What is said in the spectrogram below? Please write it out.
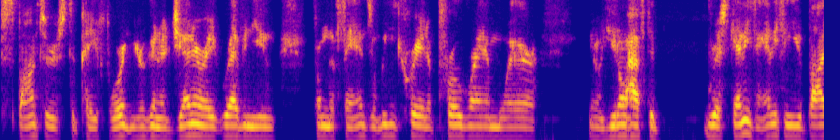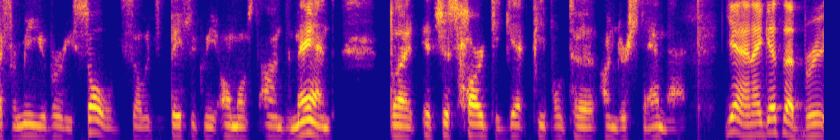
sponsors to pay for it and you're going to generate revenue from the fans. And we can create a program where you know you don't have to risk anything. Anything you buy from me you've already sold. So it's basically almost on demand but it's just hard to get people to understand that. Yeah and i guess that br-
